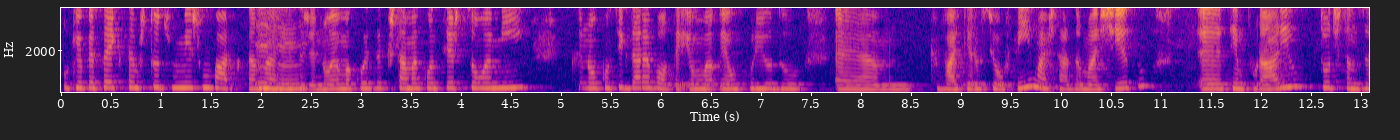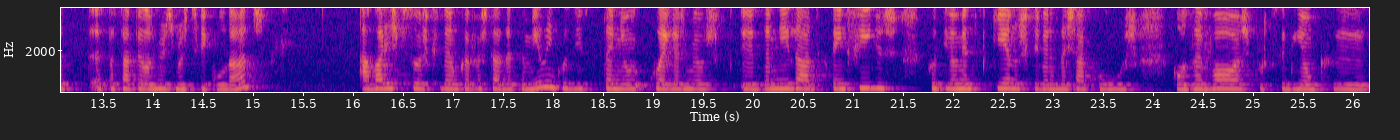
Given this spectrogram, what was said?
o que eu pensei é que estamos todos no mesmo barco também, uhum. ou seja, não é uma coisa que está-me a acontecer só a mim que não consigo dar a volta. É, uma, é um período um, que vai ter o seu fim, mais tarde ou mais cedo, uh, temporário. Todos estamos a, a, passar pelas mesmas dificuldades. Há várias pessoas que se tiveram que afastar da família, inclusive tenho colegas meus uh, da minha idade que têm filhos relativamente pequenos que tiveram que deixar com os, com os avós porque sabiam que,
